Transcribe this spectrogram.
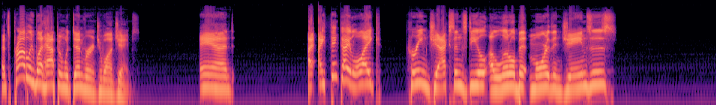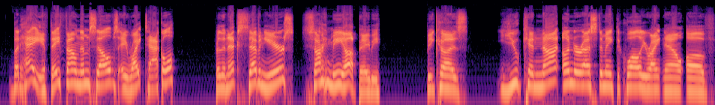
That's probably what happened with Denver and Ja'Wuan James. And I, I think I like Kareem Jackson's deal a little bit more than James's. But hey, if they found themselves a right tackle for the next seven years, sign me up, baby. Because you cannot underestimate the quality right now of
